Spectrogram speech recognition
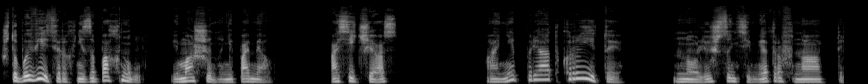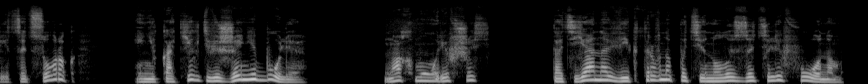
чтобы ветер их не запахнул и машину не помял. А сейчас они приоткрыты, но лишь сантиметров на 30-40 и никаких движений более. Нахмурившись, Татьяна Викторовна потянулась за телефоном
